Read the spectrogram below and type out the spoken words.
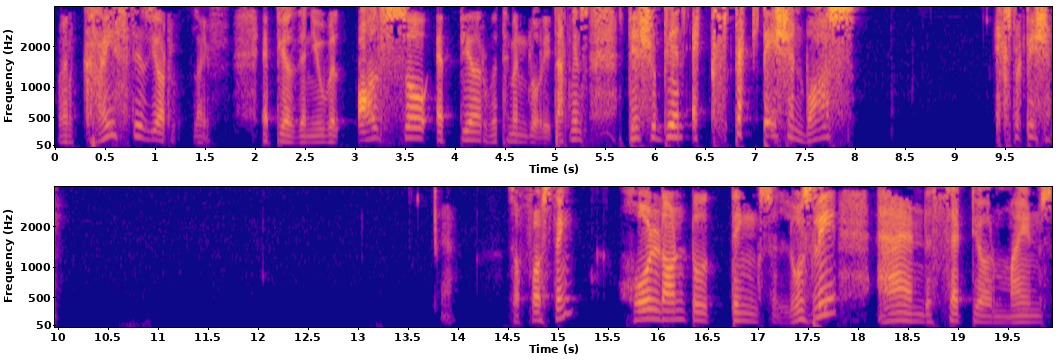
When Christ is your life appears, then you will also appear with Him in glory. That means there should be an expectation, boss. Expectation. Yeah. So first thing, hold on to things loosely and set your minds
